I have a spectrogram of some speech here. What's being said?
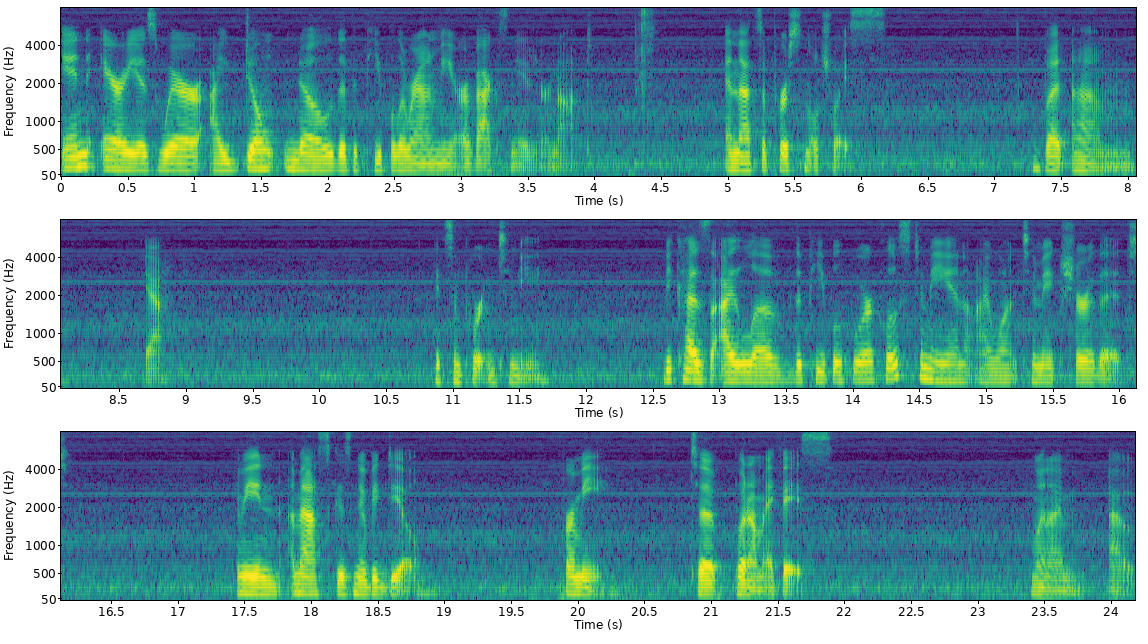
in areas where I don't know that the people around me are vaccinated or not. And that's a personal choice. But, um, yeah, it's important to me because I love the people who are close to me and I want to make sure that, I mean, a mask is no big deal for me to put on my face when I'm out.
